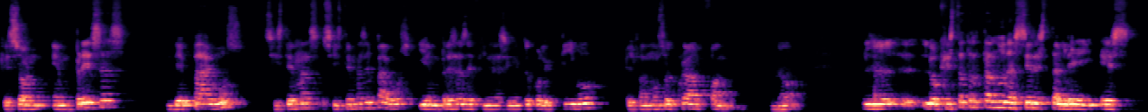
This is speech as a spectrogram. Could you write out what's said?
que son empresas de pagos, sistemas, sistemas de pagos y empresas de financiamiento colectivo, el famoso crowdfunding, ¿no? Lo que está tratando de hacer esta ley es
